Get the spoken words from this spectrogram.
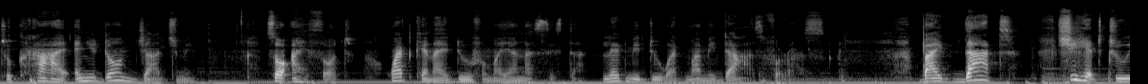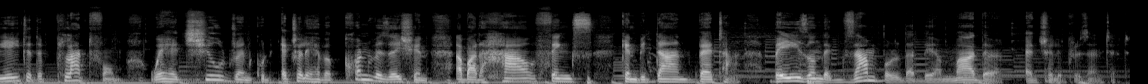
to cry and you don't judge me. So I thought, What can I do for my younger sister? Let me do what mommy does for us. By that, she had created a platform where her children could actually have a conversation about how things can be done better based on the example that their mother actually presented.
